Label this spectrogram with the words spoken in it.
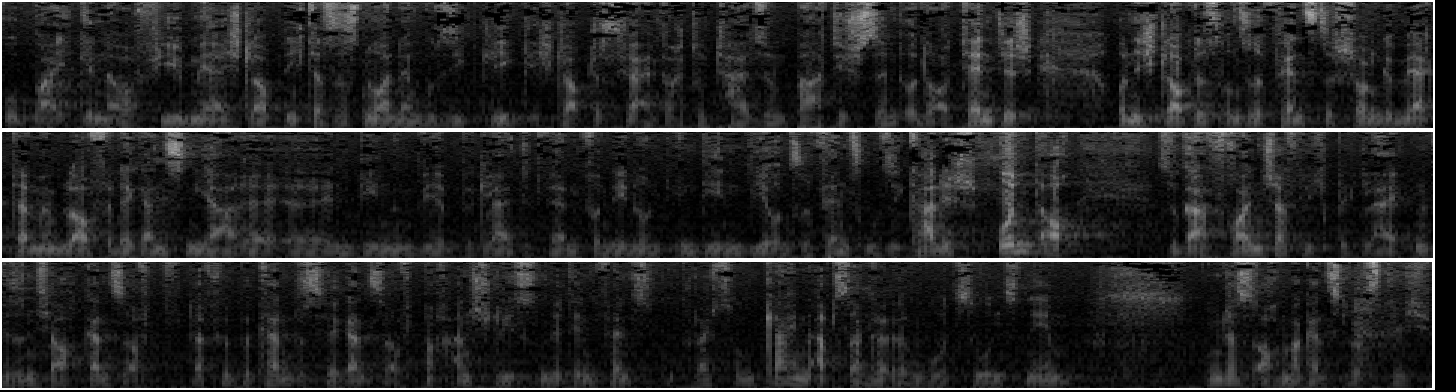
Wobei, genau, viel mehr. Ich glaube nicht, dass es nur an der Musik liegt. Ich glaube, dass wir einfach total sympathisch sind und authentisch. Und ich glaube, dass unsere Fans das schon gemerkt haben im Laufe der ganzen Jahre, äh, in denen wir begleitet werden von denen und in denen wir unsere Fans musikalisch und auch sogar freundschaftlich begleiten. Wir sind ja auch ganz oft dafür bekannt, dass wir ganz oft noch anschließend mit den Fans vielleicht so einen kleinen Absacker irgendwo zu uns nehmen. Und das ist auch mal ganz lustig.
